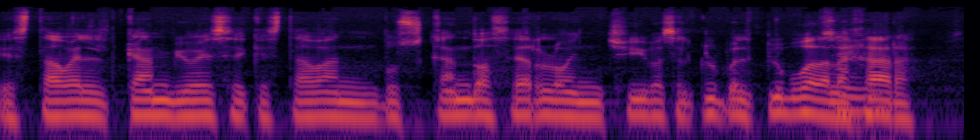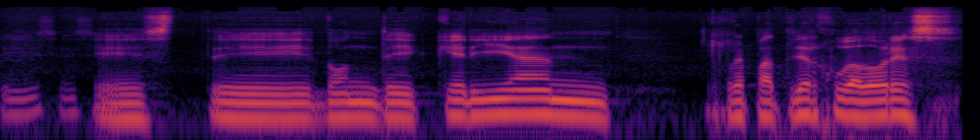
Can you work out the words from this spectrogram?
estaba el cambio ese que estaban buscando hacerlo en Chivas, el club, el club Guadalajara, Sí, sí, sí. este, donde querían repatriar jugadores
